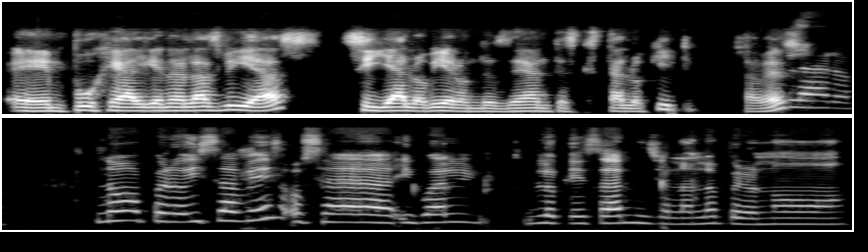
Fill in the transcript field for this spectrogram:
eh, empuje a alguien a las vías si ya lo vieron desde antes que está loquito, ¿sabes? Claro. No, pero y sabes, o sea, igual lo que estabas mencionando, pero no,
